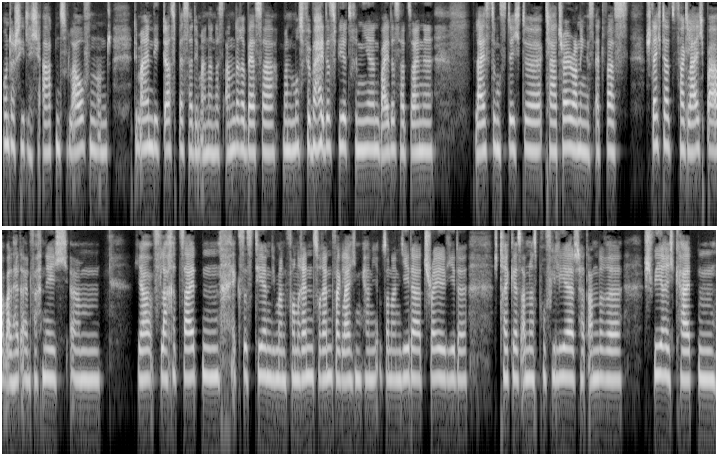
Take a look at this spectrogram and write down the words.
unterschiedliche Arten zu laufen und dem einen liegt das besser, dem anderen das andere besser. Man muss für beides viel trainieren. Beides hat seine Leistungsdichte. Klar, Trailrunning ist etwas schlechter vergleichbar, weil halt einfach nicht ähm, ja flache Zeiten existieren, die man von Rennen zu Rennen vergleichen kann, sondern jeder Trail, jede Strecke ist anders profiliert, hat andere Schwierigkeiten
